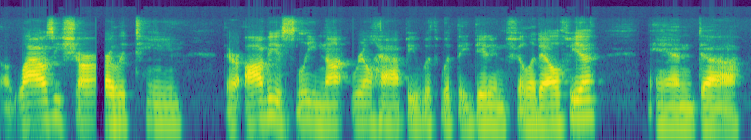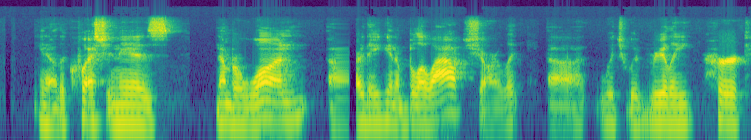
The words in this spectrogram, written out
a lousy Charlotte team. They're obviously not real happy with what they did in Philadelphia. And, uh, you know, the question is number one, uh, are they going to blow out Charlotte, uh, which would really hurt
